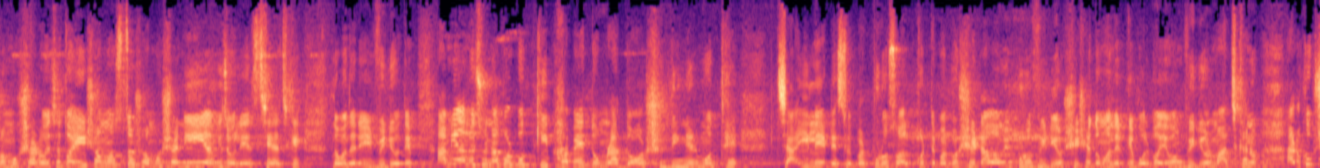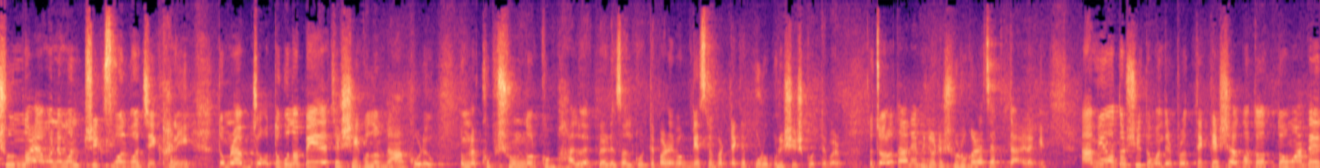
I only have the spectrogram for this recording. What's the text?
সমস্যা রয়েছে। তো এই সমস্ত সমস্যা নিয়েই আমি চলে এসেছি আজকে তোমাদের এই ভিডিওতে আমি আলোচনা করব কীভাবে তোমরা দশ দিনের মধ্যে চাইলে টেস্ট পেপার পুরো সলভ করতে পারব, সেটাও আমি পুরো ভিডিও শেষে তোমাদেরকে বলব এবং ভিডিওর মাঝখানেও আরও খুব সুন্দর এমন এমন ট্রিক্স বলব যেখানে তোমরা যতগুলো পেয়ে যাচ্ছে সেগুলো না করেও তোমরা খুব সুন্দর, খুব ভালো একটা রেজাল্ট করতে পারো এবং টেস্ট পেপারটাকে পুরোপুরি শেষ করতে পারো। তো চলো তাহলে ভিডিওটা শুরু করা যাক তার আগে। আমি অতসী, তোমাদের প্রত্যেককে স্বাগত তোমাদের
